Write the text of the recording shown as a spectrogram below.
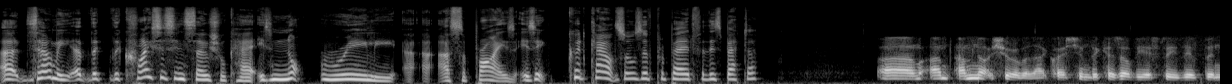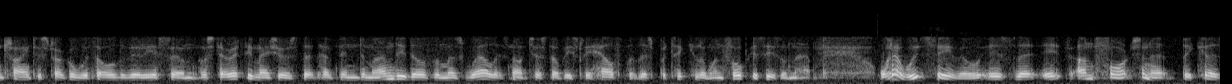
uh, tell me, uh, the, the crisis in social care is not really a, a, surprise, is it? Could councils have prepared for this better? Um, I'm, I'm not sure about that question because obviously they've been trying to struggle with all the various um, austerity measures that have been demanded of them as well. It's not just obviously health, but this particular one focuses on that. What I would say, though, is that it's unfortunate because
